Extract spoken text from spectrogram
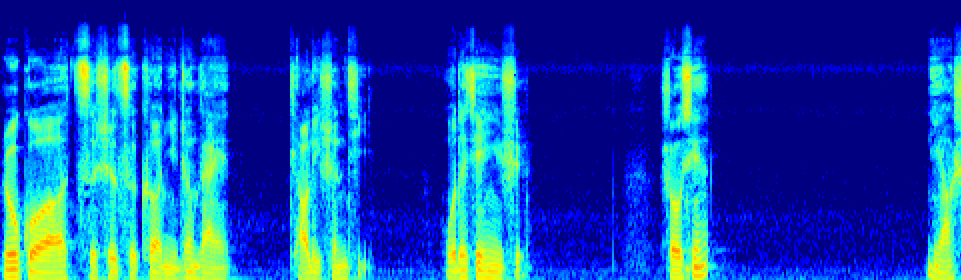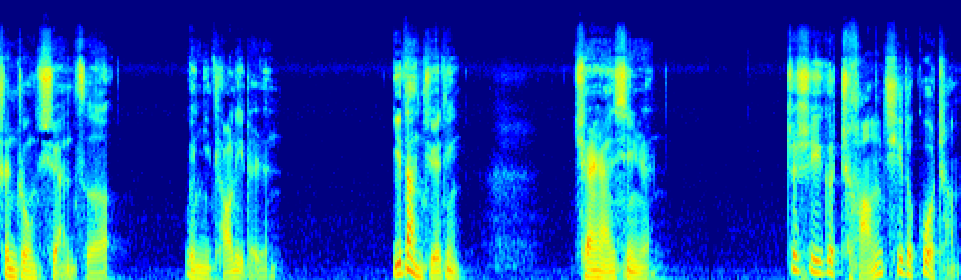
如果此时此刻你正在调理身体，我的建议是：首先，你要慎重选择为你调理的人。一旦决定，全然信任。这是一个长期的过程，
